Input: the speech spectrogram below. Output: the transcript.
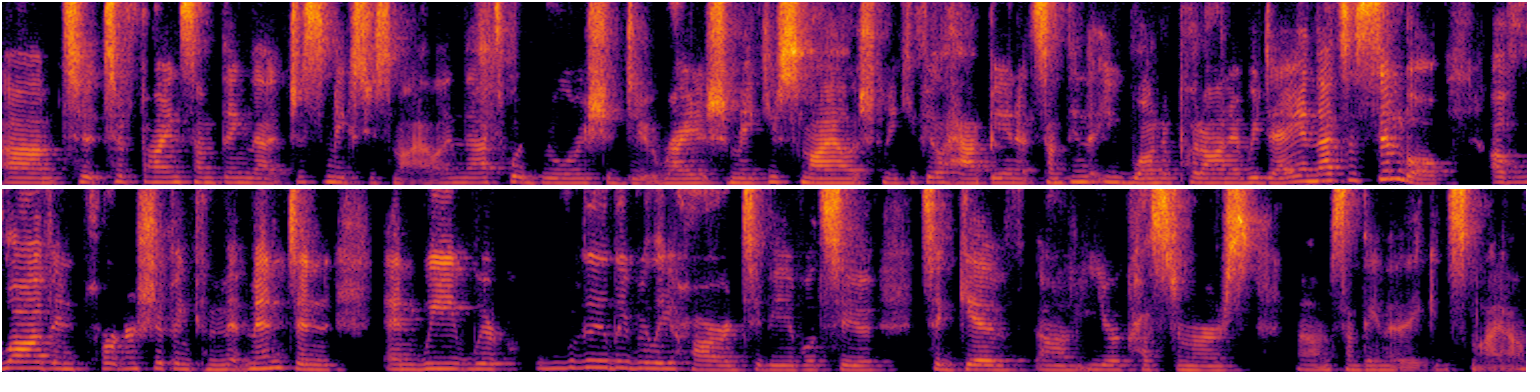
um, to to find something that just makes you smile and that's what jewelry should do right? It should make you smile it should make you feel happy and it's something that you want to put on every day and that's a symbol of love and partnership and commitment and and we we're really really hard to be able to to give um, your customers um, something that they can smile.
